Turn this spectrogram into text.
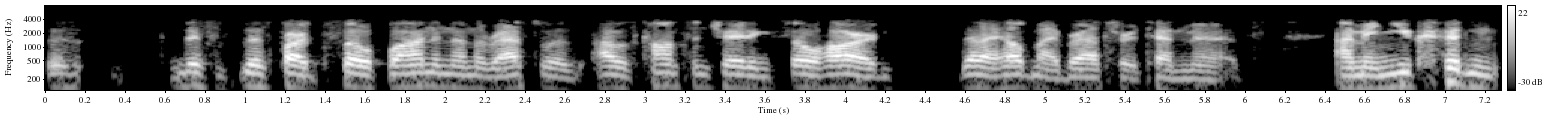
this this this part's so fun, and then the rest was I was concentrating so hard that I held my breath for 10 minutes. I mean, you couldn't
